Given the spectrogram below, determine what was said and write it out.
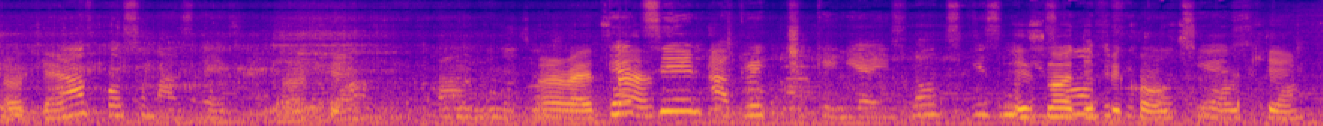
Okay. I have customers there. Okay. Um, All right. Getting yeah. a great chicken here is not it's, it's, it's not, not difficult. difficult yes. Okay.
